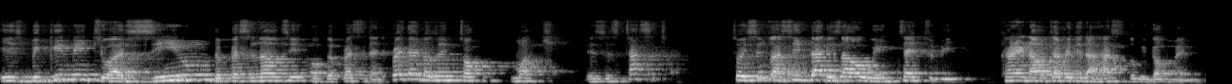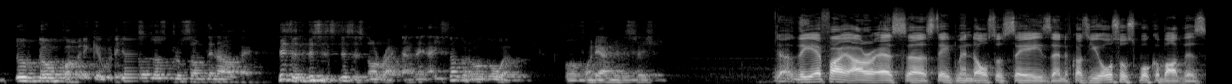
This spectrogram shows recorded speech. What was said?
is beginning to assume the personality of the president. The president doesn't talk much, it's taciturn. So it seems as if that is how we intend to be carrying out everything that has to do with government. Don't don't communicate with it. Just just throw something out there. This is this is this is not right, and it's not going to go well for for the administration. Yeah, the FIRS uh, statement also says, and of course you also spoke about this,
